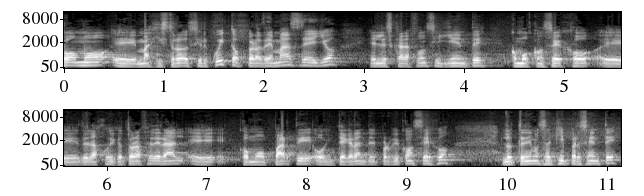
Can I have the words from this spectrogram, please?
como eh, magistrado de circuito, pero además de ello, el escalafón siguiente como Consejo eh, de la Judicatura Federal, eh, como parte o integrante del propio Consejo, lo tenemos aquí presente.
